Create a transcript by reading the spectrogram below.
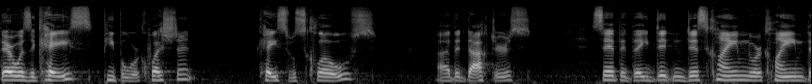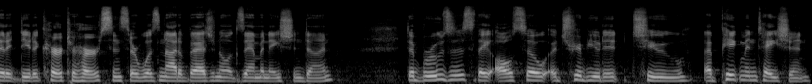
There was a case. People were questioned. Case was closed. Uh, the doctors said that they didn't disclaim nor claim that it did occur to her since there was not a vaginal examination done. The bruises they also attributed to a pigmentation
